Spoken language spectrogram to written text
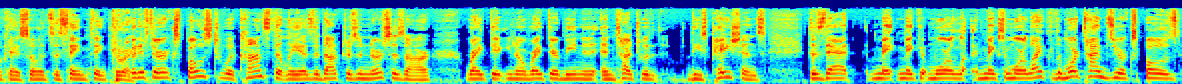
okay, so it's the same thing. Correct. But if they're exposed to it constantly, as the doctors and nurses are, right there, you know, right there, being in, in touch with these patients, does that make make it more makes it more likely? The more times you're exposed,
